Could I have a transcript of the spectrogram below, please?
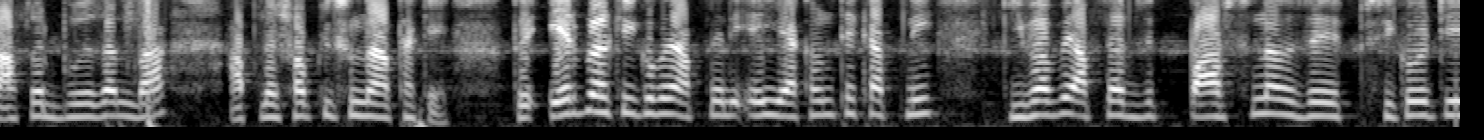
পাসওয়ার্ড ভুলে যান বা আপনার সব কিছু না থাকে। তো এরপর কী করবেন, আপনার এই অ্যাকাউন্ট থেকে আপনি কীভাবে আপনার যে পার্সোনাল যে সিকিউরিটি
